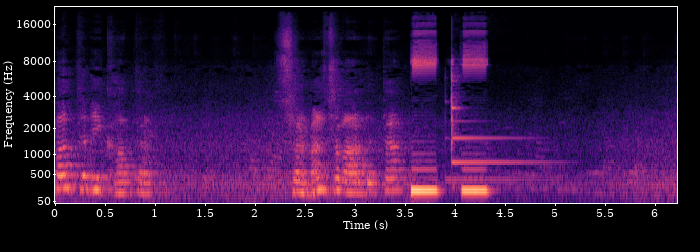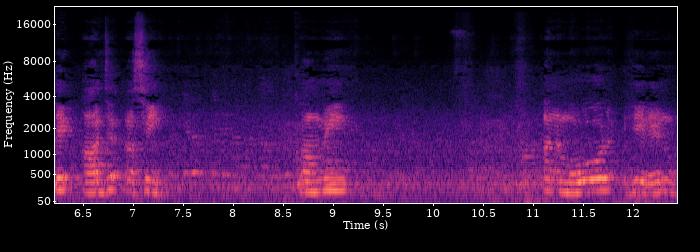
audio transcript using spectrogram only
ਪੰਥ ਦੀ ਖਾਤਰ ਸਰਬੰਸ ਸਵਾਰ ਦਿੱਤਾ। ਤੇ ਅੱਜ ਅਸੀਂ ਕੌਮੀ ਅਨਮੋਲ ਹੀਰੇ ਨੂੰ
